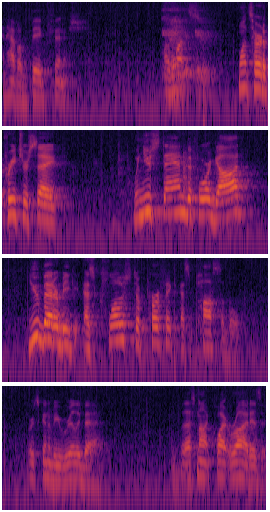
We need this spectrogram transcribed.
and have a big finish. I once, once heard a preacher say, when you stand before God, you better be as close to perfect as possible, or it's going to be really bad. But that's not quite right, is it?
